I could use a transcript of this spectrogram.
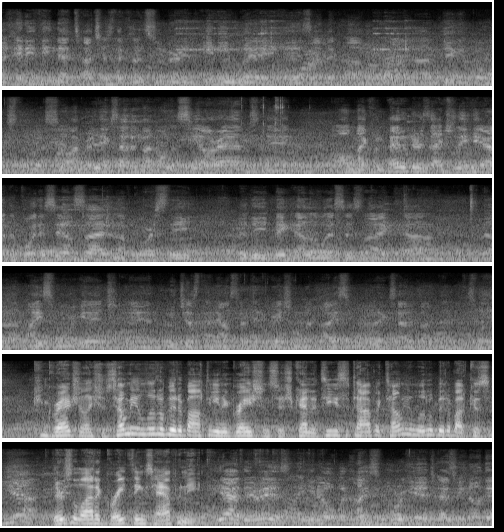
uh, anything that touches the consumer in any way is of, of big importance to us. So I'm really excited about all the CRMs and all my competitors actually here on the point of sale side, and of course the the big LOSs like uh, uh, ICE Mortgage, and we just announced our integration with ICE. We're really excited about that as well. Congratulations. Tell me a little bit about the integration. Since you kind of teased the topic, tell me a little bit about because Yeah. there's a lot of great things happening. Yeah, there is. You know, with ICE Mortgage, as you know, they,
